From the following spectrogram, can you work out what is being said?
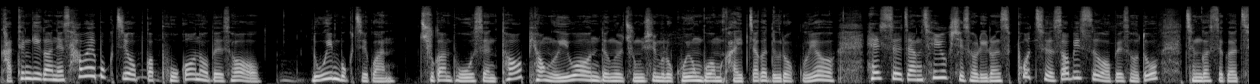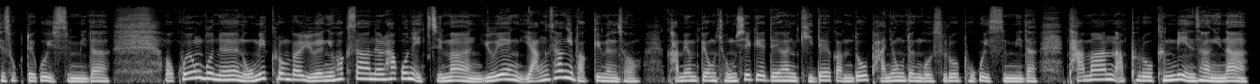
같은 기간에 사회복지업과 보건업에서 노인복지관 주간보호센터, 병의원 등을 중심으로 고용보험 가입자가 늘었고요. 헬스장, 체육시설 이런 스포츠 서비스업에서도 증가세가 지속되고 있습니다. 어, 고용부는 오미크론발 유행이 확산을 하고는 있지만 유행 양상이 바뀌면서 감염병 종식에 대한 기대감도 반영된 것으로 보고 있습니다. 다만 앞으로 금리 인상이나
